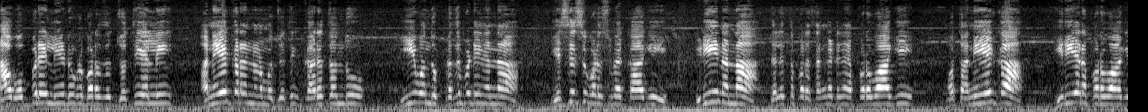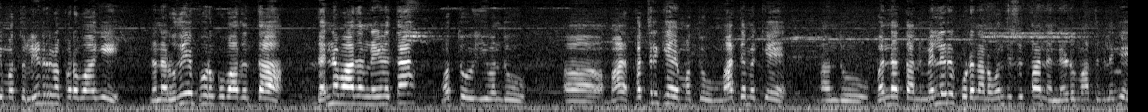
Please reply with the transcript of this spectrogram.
ನಾವೊಬ್ಬರೇ ಲೀಡರ್ಗಳು ಬರೋದ್ರ ಜೊತೆಯಲ್ಲಿ ಅನೇಕರನ್ನು ನಮ್ಮ ಜೊತೆಗೆ ಕರೆತಂದು ಈ ಒಂದು ಪ್ರತಿಭಟನೆಯನ್ನು ಯಶಸ್ವಿಗೊಳಿಸಬೇಕಾಗಿ ಇಡೀ ನನ್ನ ದಲಿತ ಪರ ಸಂಘಟನೆಯ ಪರವಾಗಿ ಮತ್ತು ಅನೇಕ ಹಿರಿಯರ ಪರವಾಗಿ ಮತ್ತು ಲೀಡರ್ಗಳ ಪರವಾಗಿ ನನ್ನ ಹೃದಯಪೂರ್ವಕವಾದಂಥ ಧನ್ಯವಾದಗಳನ್ನು ಹೇಳ್ತಾ ಮತ್ತು ಈ ಒಂದು ಪತ್ರಿಕೆ ಮತ್ತು ಮಾಧ್ಯಮಕ್ಕೆ ಒಂದು ಬಂದಂತ ನಿಮ್ಮೆಲ್ಲರೂ ಕೂಡ ನಾನು ವಂದಿಸುತ್ತಾ ನನ್ನ ಎರಡು ಮಾತುಗಳಿಗೆ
